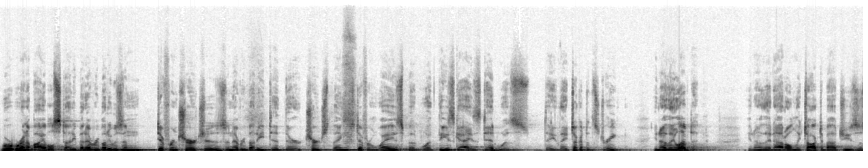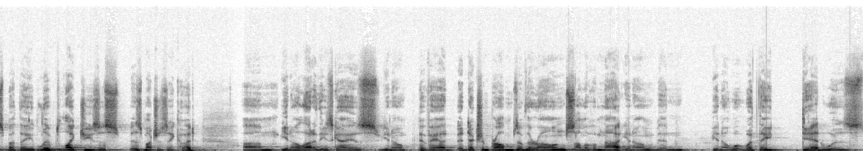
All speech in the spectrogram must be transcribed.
were, were in a Bible study, but everybody was in different churches and everybody did their church things different ways. But what these guys did was they, they took it to the street. You know, they lived it. You know, they not only talked about Jesus, but they lived like Jesus as much as they could. Um, you know, a lot of these guys, you know, have had addiction problems of their own, some of them not, you know, and, you know, what, what they did was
